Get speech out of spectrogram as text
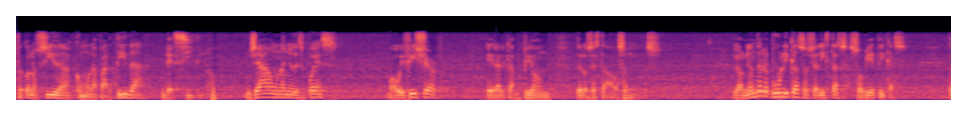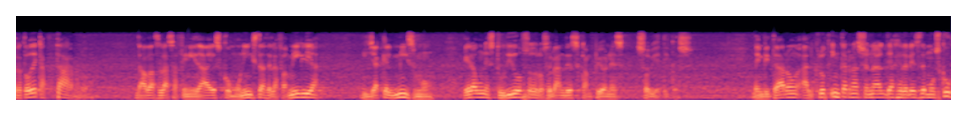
fue conocida como la partida del siglo. Ya un año después, Bobby Fischer era el campeón de los Estados Unidos. La Unión de Repúblicas Socialistas Soviéticas trató de captarlo dadas las afinidades comunistas de la familia y ya que él mismo era un estudioso de los grandes campeones soviéticos. Le invitaron al Club Internacional de Ajedrez de Moscú,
